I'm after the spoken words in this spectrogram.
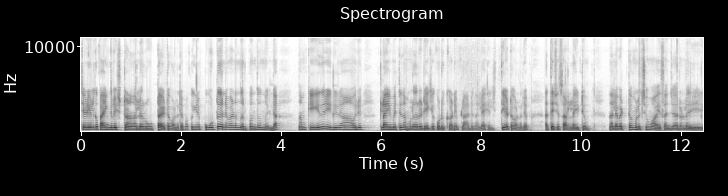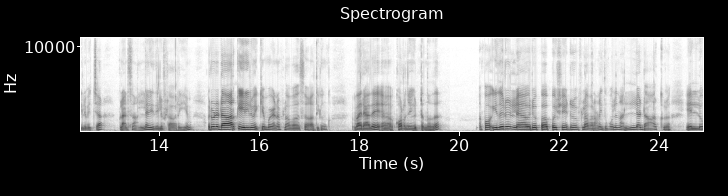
ചെടികൾക്ക് ഭയങ്കര ഇഷ്ടമാണ്. നല്ല റൂട്ടായിട്ട് വളരും. അപ്പോൾ ഇങ്ങനെ പോട്ട് തന്നെ വേണം നിർബന്ധമൊന്നുമില്ല. നമുക്ക് ഏത് രീതിയിലും ആ ഒരു ക്ലൈമറ്റ് നമ്മൾ റെഡിയാക്കി കൊടുക്കുകയാണെങ്കിൽ പ്ലാന്റ് നല്ല ഹെൽത്തി ആയിട്ട് വളരും. അത്യാവശ്യം സൺലൈറ്റും നല്ല വെട്ടവും വെളിച്ചവും വായുസഞ്ചാരമുള്ള ഏരിയയിൽ വെച്ചാൽ പ്ലാന്റ്സ് നല്ല രീതിയിൽ ഫ്ലവർ ചെയ്യും. ഒരുപാട് ഡാർക്ക് ഏരിയയിൽ വെക്കുമ്പോഴാണ് ഫ്ലവേഴ്സ് അധികം വരാതെ കുറഞ്ഞു കിട്ടുന്നത്. അപ്പോൾ ഇതൊരു ഒരു പേർപ്പിൾ ഷെയ്ഡ് ഫ്ലവറാണ് ഇതുപോലെ നല്ല ഡാർക്ക് യെല്ലോ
